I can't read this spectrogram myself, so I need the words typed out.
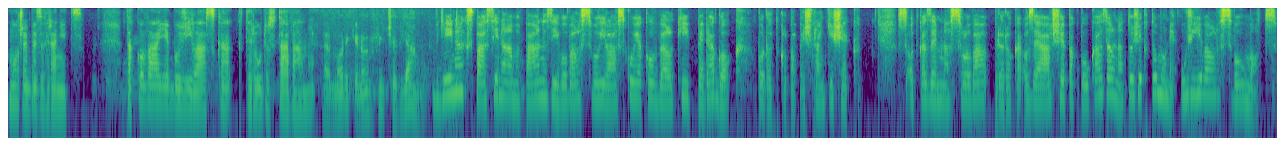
moře bez hranic. Taková je boží láska, kterou dostáváme. V dějinách spásy nám pán zjevoval svoji lásku jako velký pedagog, podotkl papež František. S odkazem na slova proroka Ozeáše pak poukázal na to, že k tomu neužíval svou moc.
